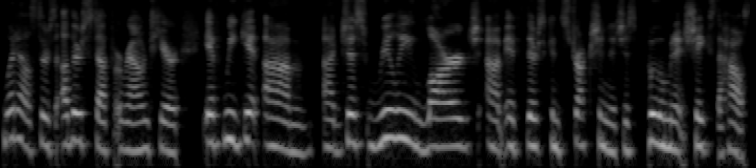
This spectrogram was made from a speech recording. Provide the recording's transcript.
what else there's other stuff around here if we get um uh, just really large um, if there's construction it's just boom and it shakes the house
